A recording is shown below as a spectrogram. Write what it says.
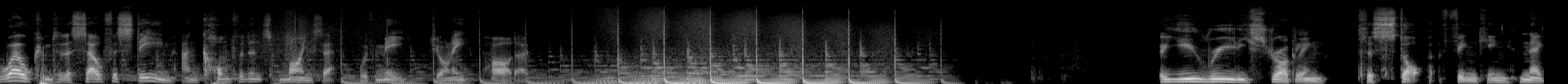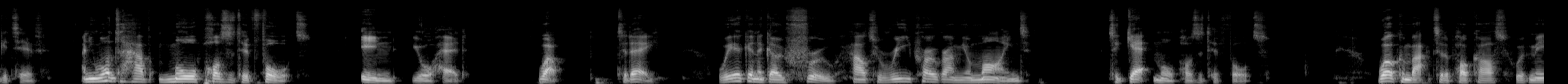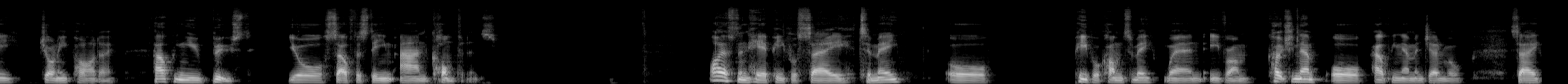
Welcome to the Self Esteem and Confidence Mindset with me, Jonny Pardoe. Are you really struggling to stop thinking negative and you want to have more positive thoughts in your head? Well, today we're going to go through how to reprogram your mind to get more positive thoughts. Welcome back to the podcast with me, Jonny Pardoe, helping you boost your self esteem and confidence. I often hear people say to me, or people come to me when either I'm coaching them or helping them in general, say,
